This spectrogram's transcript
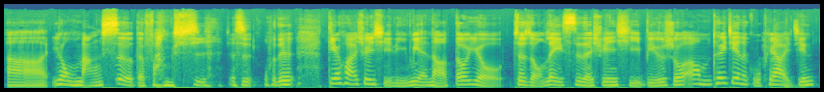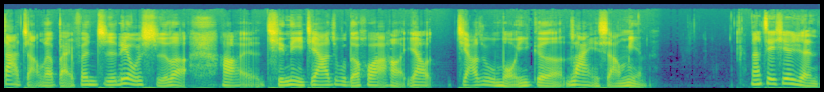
啊、呃，用盲设的方式，就是我的电话讯息里面呢，都有这种类似的讯息，比如说哦，我们推荐的股票已经大涨了百分之六十了，啊，请你加入的话哈，要加入某一个 line 上面。那这些人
